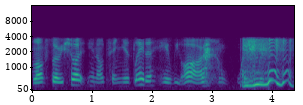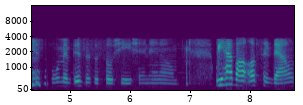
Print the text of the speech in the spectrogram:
Long story short, you know, ten years later, here we are, Women, Women Business Association, and um, we have our ups and downs.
